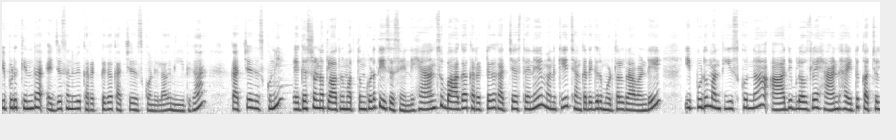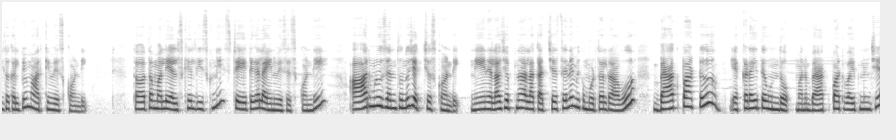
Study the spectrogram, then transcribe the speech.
ఇప్పుడు కింద ఎడ్జెస్ అనేవి కరెక్ట్‌గా కట్ చేసుకోండి ఇలాగ నీట్‌గా. కట్ చేసేసుకుని ఎగస్ట్ ఉన్న క్లాత్‌ని మొత్తం కూడా తీసేసేయండి. హ్యాండ్స్ బాగా కరెక్ట్‌గా కట్ చేస్తేనే మనకి చంక దగ్గర ముడతలు రావండి. ఇప్పుడు మనం తీసుకున్న ఆది బ్లౌజ్‌లో హ్యాండ్ హైట్ ఖర్చులతో కలిపి మార్కింగ్ వేసుకోండి. తర్వాత మళ్ళీ ఎల్ స్కేల్ తీసుకొని స్ట్రెయిట్‌గా లైన్ వేసేసుకోండి. ఆర్మ్ లూజ్ ఎంత ఉందో చెక్ చేసుకోండి. నేను ఎలా చెప్తున్నా అలా కట్ చేస్తేనే మీకు ముడతలు రావు. బ్యాక్ పార్ట్ ఎక్కడైతే ఉందో మన బ్యాక్ పార్ట్ వైపు నుంచే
